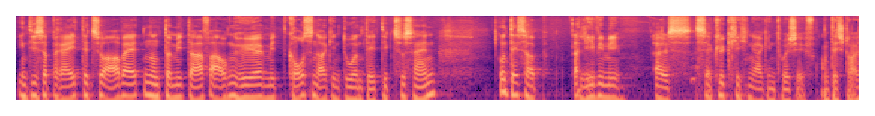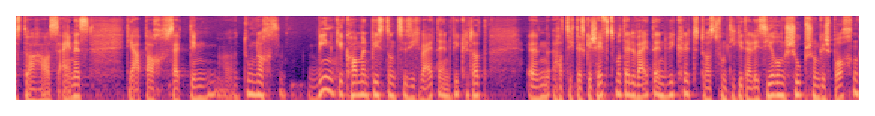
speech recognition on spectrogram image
in dieser Breite zu arbeiten und damit auf Augenhöhe mit großen Agenturen tätig zu sein. Und deshalb erlebe ich mich als sehr glücklichen Agenturchef. Und das strahlst du auch aus. Eines, die ab auch seitdem du nach Wien gekommen bist und sie sich weiterentwickelt hat, ähm, hat sich das Geschäftsmodell weiterentwickelt. Du hast vom Digitalisierungsschub schon gesprochen.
